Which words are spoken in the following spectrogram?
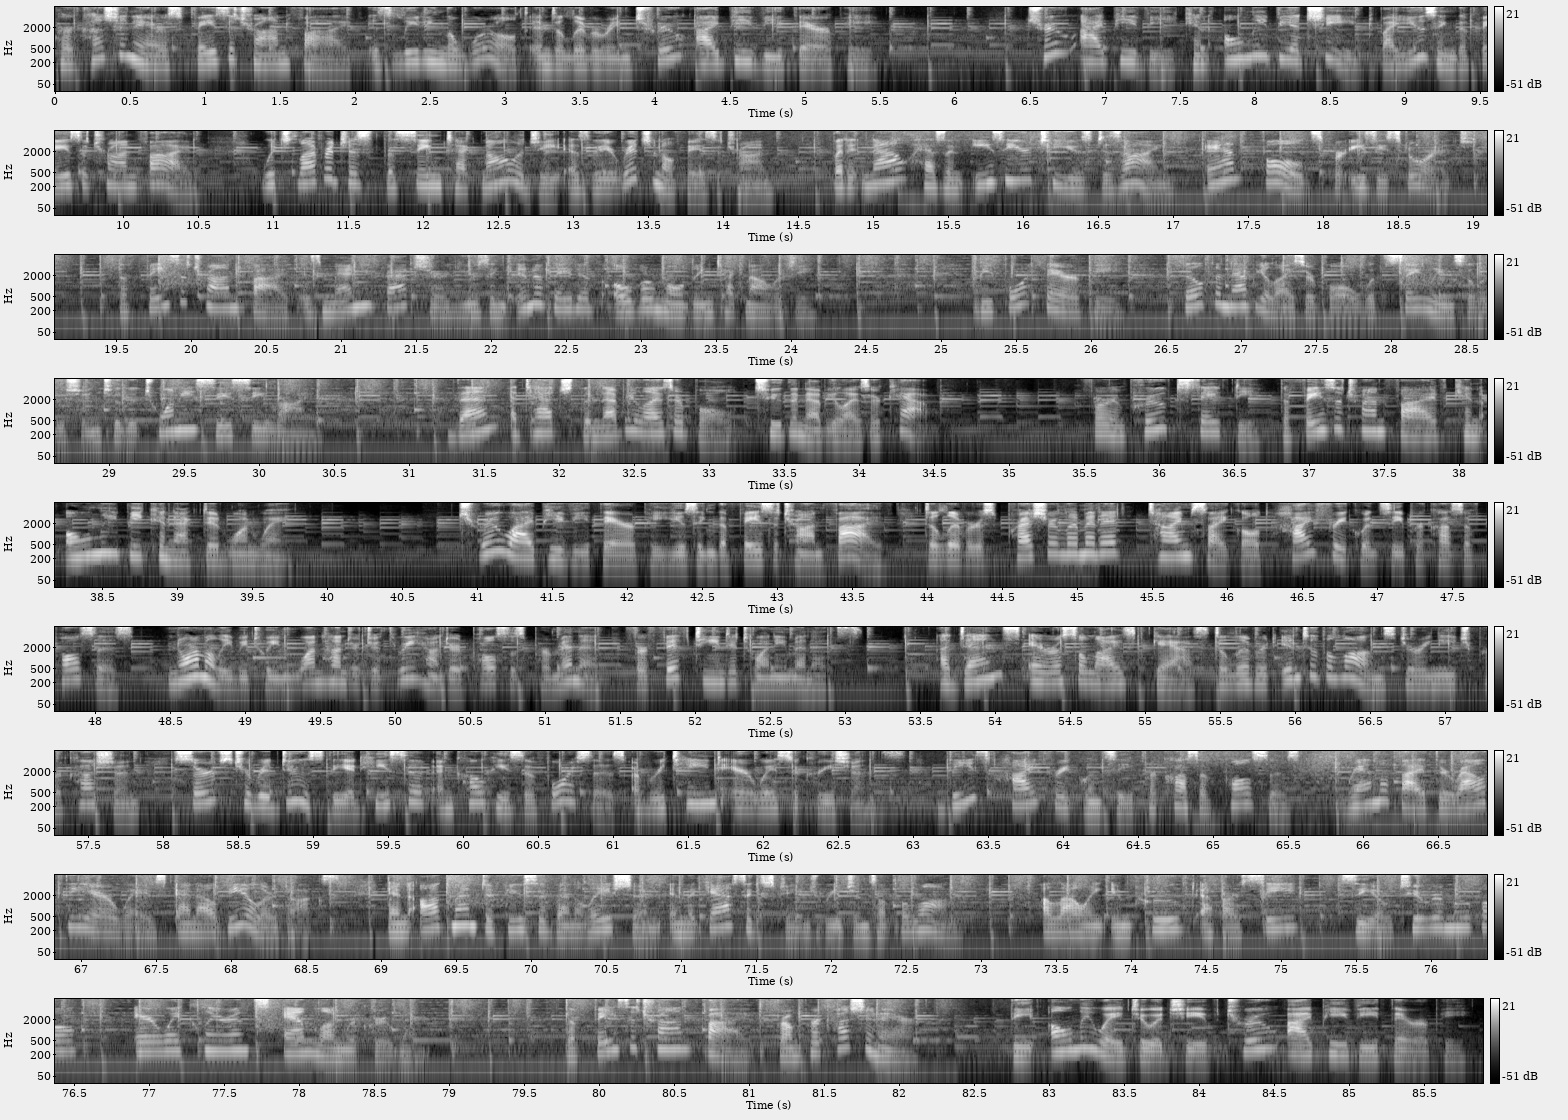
Percussionaire's Phasitron 5 is leading the world in delivering true IPV therapy. True IPV can only be achieved by using the Phasitron 5, which leverages the same technology as the original Phasitron, but it now has an easier to use design and folds for easy storage. The Phasitron 5 is manufactured using innovative overmolding technology. Before therapy, Fill the nebulizer bowl with saline solution to the 20cc line. Then attach the nebulizer bowl to the nebulizer cap. For improved safety, the Phasitron 5 can only be connected one way. True IPV therapy using the Phasitron 5 delivers pressure-limited, time-cycled, high-frequency percussive pulses, normally between 100 to 300 pulses per minute for 15 to 20 minutes. A dense aerosolized gas delivered into the lungs during each percussion serves to reduce the adhesive and cohesive forces of retained airway secretions. These high-frequency percussive pulses ramify throughout the airways and alveolar ducts and augment diffusive ventilation in the gas exchange regions of the lung, allowing improved FRC, CO2 removal, airway clearance, and lung recruitment. The Phasitron 5 from Percussionaire the only way to achieve true IPV therapy.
